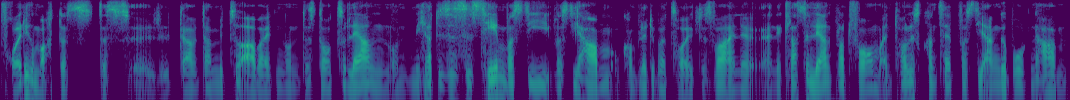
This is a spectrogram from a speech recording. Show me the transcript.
Freude gemacht, das, das, äh, da, da mitzuarbeiten und das dort zu lernen. Und mich hat dieses System, was die, was die haben, komplett überzeugt. Es war eine, eine klasse Lernplattform, ein tolles Konzept, was die angeboten haben.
